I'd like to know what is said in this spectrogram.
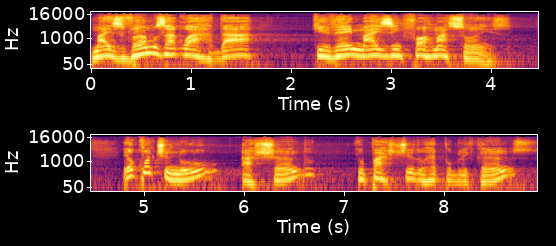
Mas vamos aguardar que vem mais informações. Eu continuo achando que o Partido Republicanos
